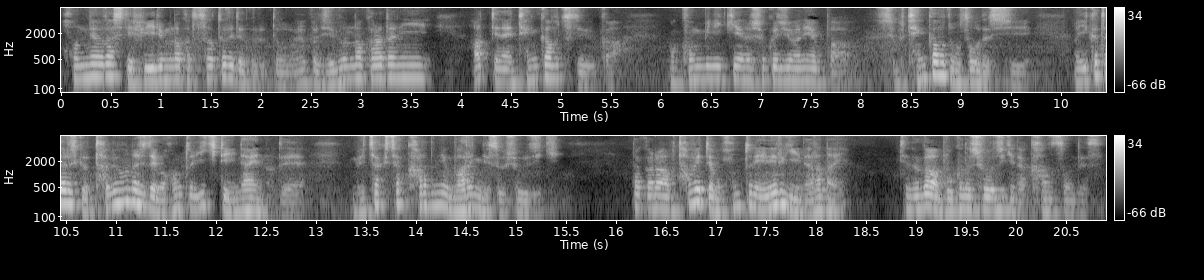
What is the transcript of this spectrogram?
本音を出してフィルムの硬さが取れてくると、やっぱ自分の体に合ってない添加物というか、まあ、コンビニ系の食事はね、やっぱ、添加物もそうですし、言い方あるですけど、食べ物自体が本当に生きていないので、めちゃくちゃ体に悪いんですよ、正直。だから食べても本当にエネルギーにならないっていうのが僕の正直な感想です。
